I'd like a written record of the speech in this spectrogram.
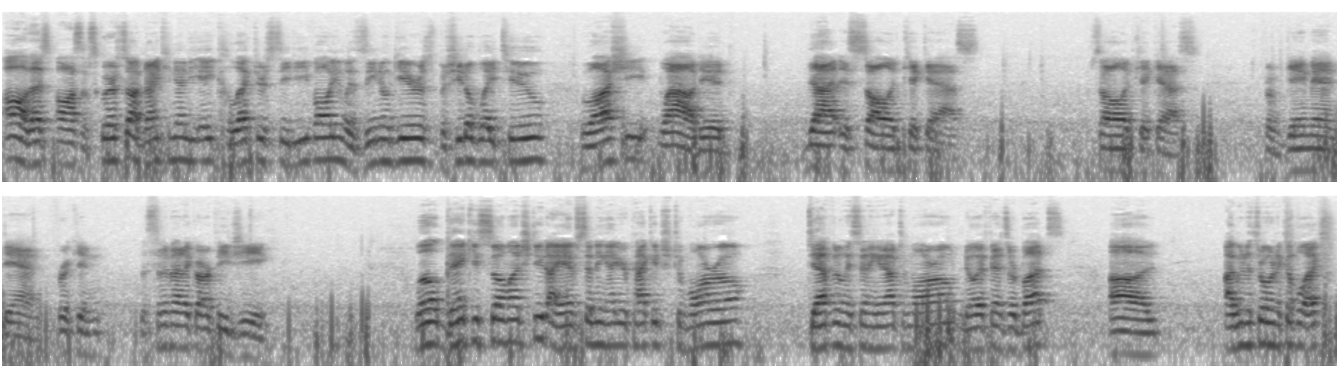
Oh, that's awesome. Squaresoft 1998 collector's CD volume with Xenogears, Bushido Blade 2, Musashi. Wow, dude. That is solid kick ass. Solid kick ass. From Game Man Dan. Freaking the cinematic RPG. Well, thank you so much, dude. I am sending out your package tomorrow. Definitely sending it out tomorrow. No ifs, ands, or buts. Uh, I'm going to throw in a couple ex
